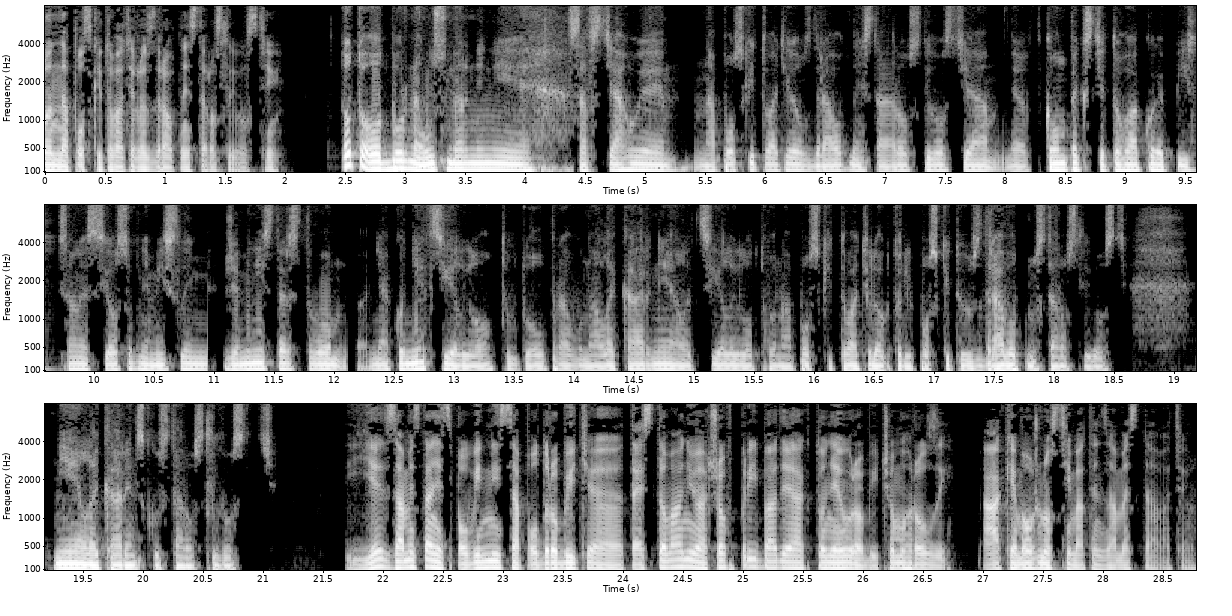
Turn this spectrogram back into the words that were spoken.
len na poskytovateľov zdravotnej starostlivosti? Toto odborné usmernenie sa vzťahuje na poskytovateľov zdravotnej starostlivosti a v kontexte toho, ako je písané, si osobne myslím, že ministerstvo nejako necielilo túto opravu na lekárne, ale cielilo to na poskytovateľov, ktorí poskytujú zdravotnú starostlivosť, nie lekárenskú starostlivosť. Je zamestnanec povinný sa podrobiť e, testovaniu a čo v prípade, ak to neurobi? Čo mu hrozí? A aké možnosti má ten zamestnávateľ?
